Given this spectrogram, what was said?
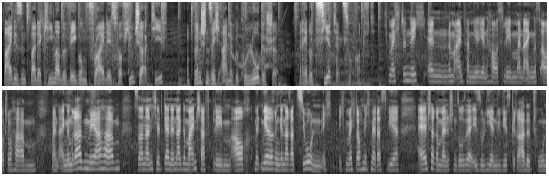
Beide sind bei der Klimabewegung Fridays for Future aktiv und wünschen sich eine ökologische, reduzierte Zukunft. Ich möchte nicht in einem Einfamilienhaus leben, mein eigenes Auto haben, meinen eigenen Rasenmäher haben, sondern ich würde gerne in einer Gemeinschaft leben, auch mit mehreren Generationen. Ich, ich möchte auch nicht mehr, dass wir ältere Menschen so sehr isolieren, wie wir es gerade tun.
